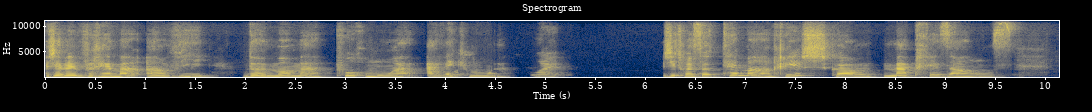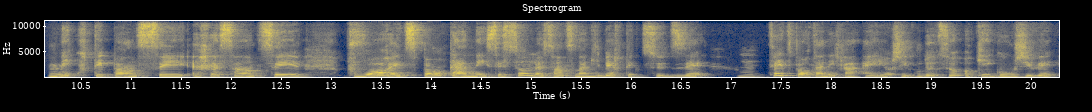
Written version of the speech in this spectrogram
J'avais vraiment envie d'un moment pour moi, avec moi. Ouais. J'ai trouvé ça tellement riche comme ma présence, m'écouter penser, ressentir, pouvoir être spontané. C'est ça le sentiment de liberté que tu disais. Mm. Tu sais, être spontané, faire Hey là, j'ai goût de ça. OK, go, j'y vais.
